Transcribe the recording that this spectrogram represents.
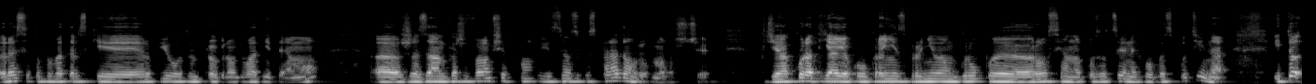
Reset Obywatelskie robiło ten program dwa dni temu, e, że zaangażowałem się w związku z Paradą Równości gdzie akurat ja jako Ukrainiec broniłem grupy Rosjan opozycyjnych wobec Putina. I, to,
